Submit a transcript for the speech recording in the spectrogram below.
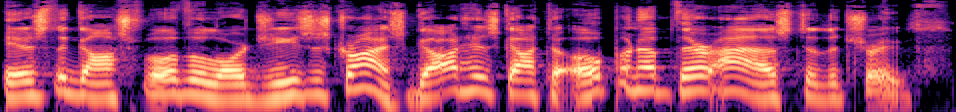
is the gospel of the Lord Jesus Christ. God has got to open up their eyes to the truth.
